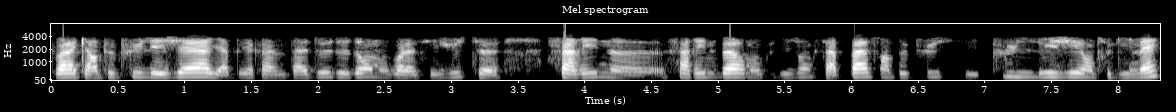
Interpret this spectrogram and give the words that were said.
voilà qui est un peu plus légère. Il y a, quand même pas d'œufs dedans, donc voilà c'est juste euh, farine farine beurre. Donc disons que ça passe un peu plus, c'est plus léger entre guillemets.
